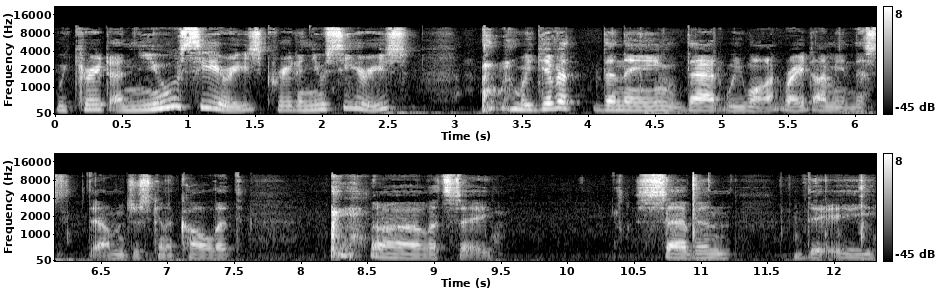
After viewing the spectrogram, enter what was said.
we create a new series create a new series we give it the name that we want right I mean this I'm just gonna call it uh, let's say seven day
